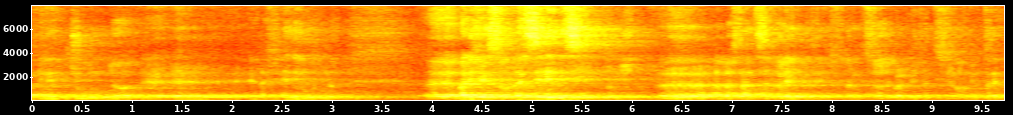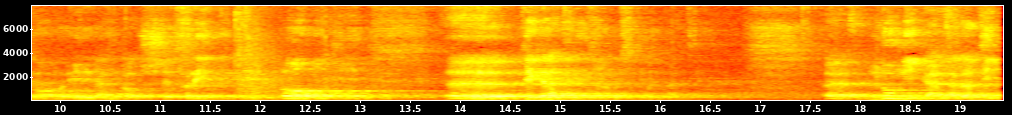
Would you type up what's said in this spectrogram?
la fine di giugno e, e la fine di luglio, eh, manifestano una serie di sintomi eh, abbastanza violenti, sudorazioni, palpitazioni, tremori, angosce, freddi, vomiti, che caratterizzano questo tipo di malattia. L'unica alternativa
